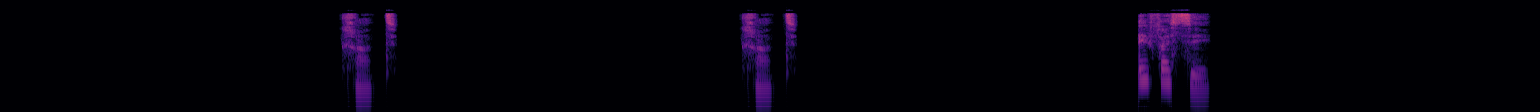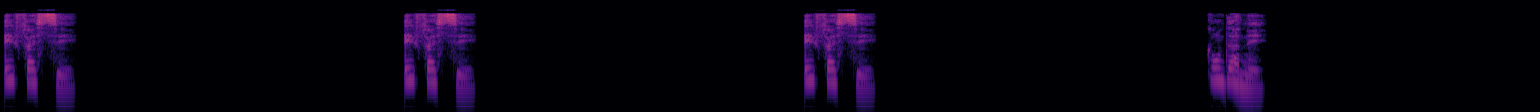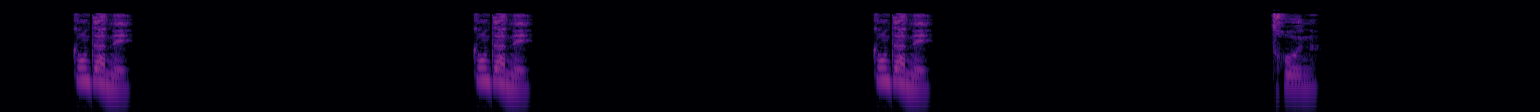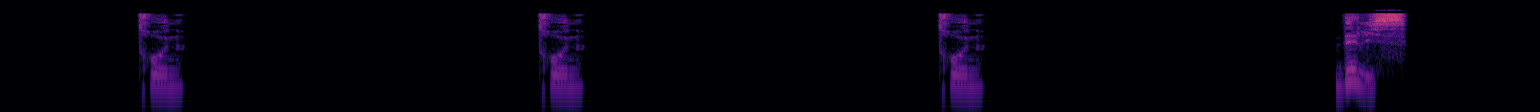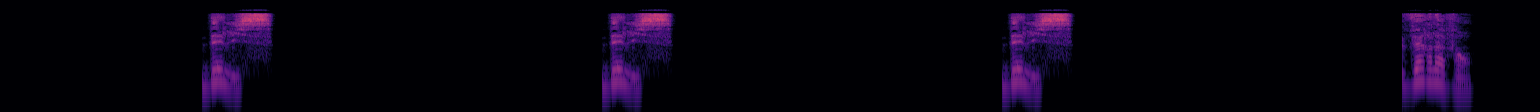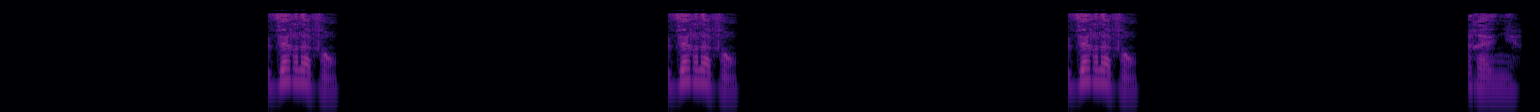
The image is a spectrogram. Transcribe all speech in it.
Crainte. Crainte. Effacer. Effacer. Effacer. Effacer. Condamné. Condamné. Condamné. Condamné. Trône. Trône. Trône. Trône. Délice. Délice. Délice. Délice. Vers l'avant. Vers l'avant. Vers l'avant. Vers l'avant. Règne.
